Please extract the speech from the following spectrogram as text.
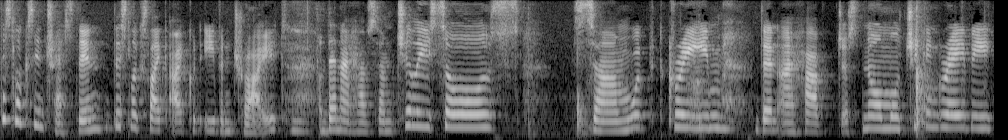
this looks interesting. This looks like i could even try it. Then i have some chili sauce some whipped cream then i have just normal chicken gravy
